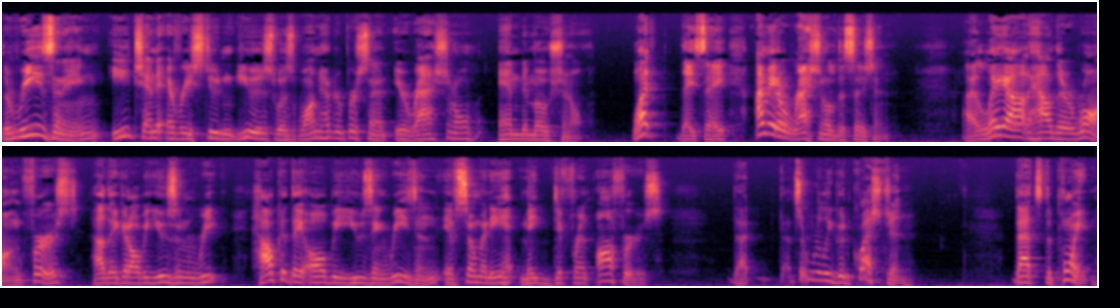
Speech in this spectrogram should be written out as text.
The reasoning each and every student used was 100% irrational and emotional. What? They say, I made a rational decision. I lay out how they're wrong. First, how they could all be using re- how could they all be using reason if so many made different offers? That, that's a really good question. That's the point.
